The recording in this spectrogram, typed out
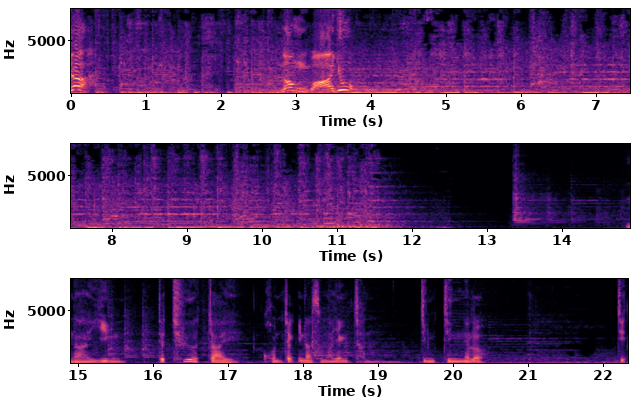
ยะล่องวายุ นายหญิงจะเชื่อใจคนจากอินาสมะอย่างฉัน จริง ๆ เนี่ยเหรอ จิต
